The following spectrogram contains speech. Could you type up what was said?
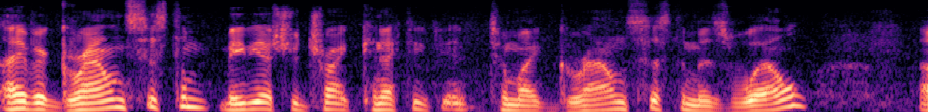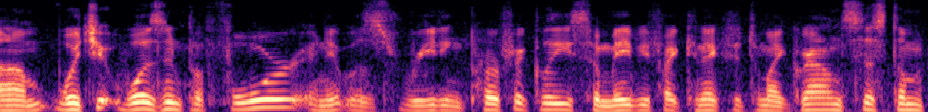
I have a ground system. Maybe I should try connecting it to my ground system as well, um, which it wasn't before and it was reading perfectly. So maybe if I connect it to my ground system,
